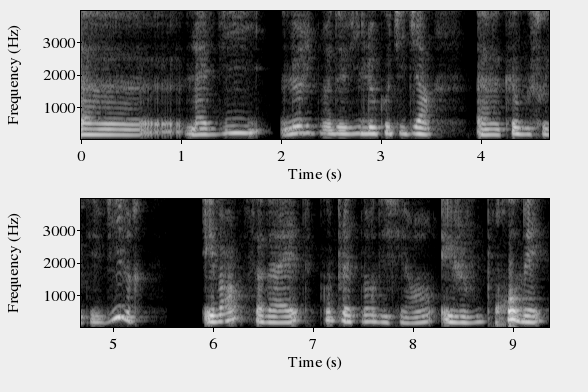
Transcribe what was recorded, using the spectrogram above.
la vie, le rythme de vie, le quotidien euh, que vous souhaitez vivre, eh ben ça va être complètement différent et je vous promets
